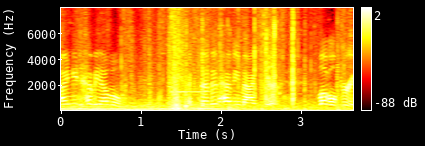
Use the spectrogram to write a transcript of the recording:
I need heavy ammo. Extended heavy mag here. Level 3.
